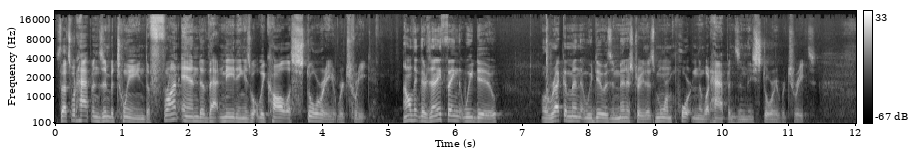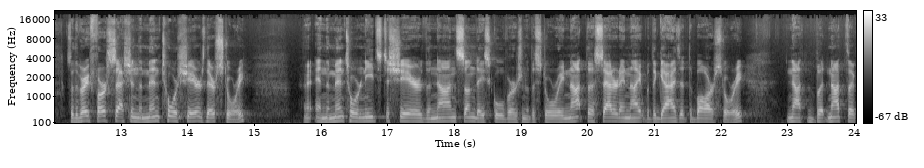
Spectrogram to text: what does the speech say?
So that's what happens in between. The front end of that meeting is what we call a story retreat. I don't think there's anything that we do or recommend that we do as a ministry that's more important than what happens in these story retreats. So, the very first session, the mentor shares their story, and the mentor needs to share the non Sunday school version of the story, not the Saturday night with the guys at the bar story, not, but not the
